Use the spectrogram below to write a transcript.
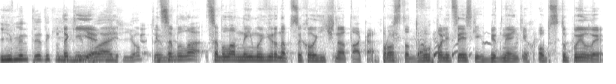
І менти такі, Так і є. їбать, йоп І це була, це була неймовірна психологічна атака. Просто двох поліцейських бідненьких обступили,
